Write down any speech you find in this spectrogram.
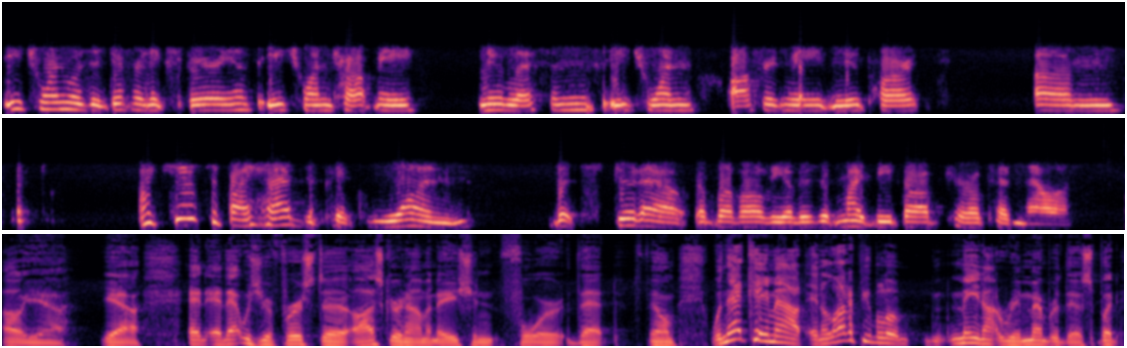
each one was a different experience. Each one taught me new lessons. Each one offered me new parts. Um, I guess if I had to pick one that stood out above all the others, it might be Bob and Alice. Oh yeah, yeah, and and that was your first uh, Oscar nomination for that film. When that came out, and a lot of people may not remember this, but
